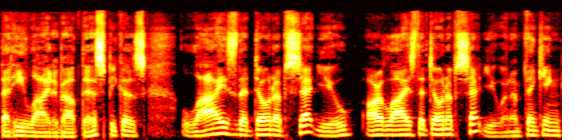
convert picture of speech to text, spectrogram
that he lied about this because lies that don't upset you are lies that don't upset you. And I'm thinking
